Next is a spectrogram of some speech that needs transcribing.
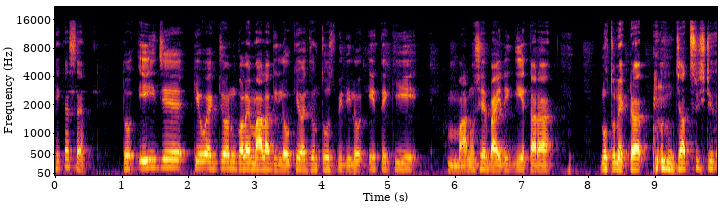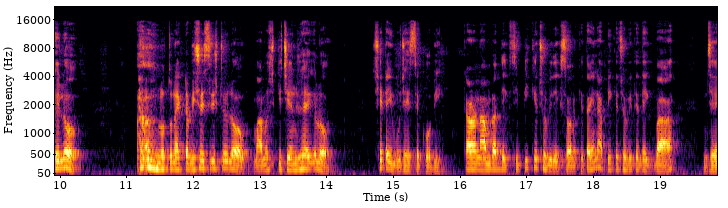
ঠিক আছে? তো এই যে কেউ একজন গলায় মালা দিল, কেউ একজন তসবি দিল, এতে কি মানুষের বাইরে গিয়ে তারা নতুন একটা জাত সৃষ্টি হইল, নতুন একটা বিষয় সৃষ্টি হলো মানুষ কি চেঞ্জ হয়ে গেল? সেটাই বুঝাইছে কবি। কারণ আমরা দেখছি, পিকে ছবি দেখছি অনেকে, তাই না? পিকে ছবিতে দেখবা যে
